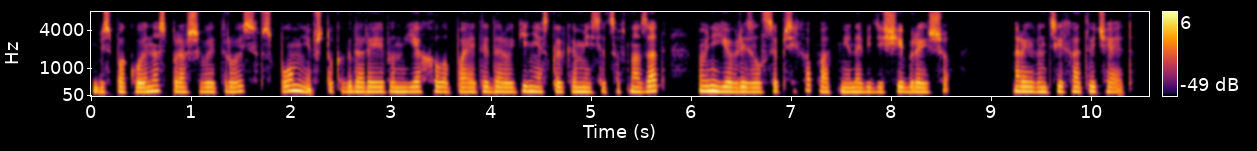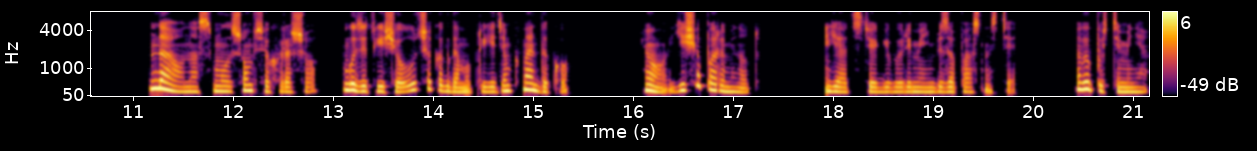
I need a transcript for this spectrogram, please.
беспокойно спрашивает Ройс, вспомнив, что когда Рейвен ехала по этой дороге несколько месяцев назад, в нее врезался психопат, ненавидящий Брейшо. Рейвен тихо отвечает: да, у нас с малышом все хорошо. Будет еще лучше, когда мы приедем к Мэддоку. О, еще пара минут. Я отстегиваю ремень безопасности. Выпусти меня,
